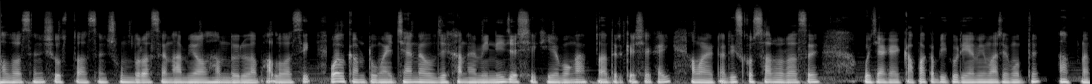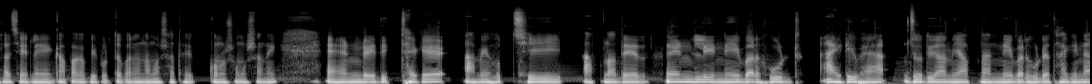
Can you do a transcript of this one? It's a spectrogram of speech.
ভালো আছেন, সুস্থ আছেন, সুন্দর আছেন, আমিও আলহামদুলিল্লাহ ভালো আছি। ওয়েলকাম টু মাই চ্যানেল যেখানে আমি নিজে শিখি এবং আপনাদেরকে শেখাই। আমার একটা ডিসকো সার্ভার আছে, ওই জায়গায় কাপাকাপি করি আমি মাঝে মধ্যে। আপনারা চাইলে কাপাকাপি করতে পারেন, আমার সাথে কোনো সমস্যা নেই। অ্যান্ড এদিক থেকে আমি হচ্ছি আপনাদের ফ্রেন্ডলি নেইবারহুড আইটি ভাইয়া। যদিও আমি আপনার নেইবারহুডে থাকি না,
